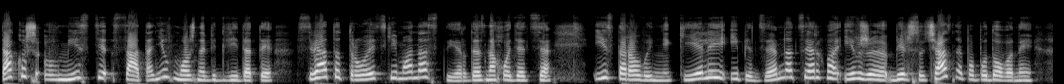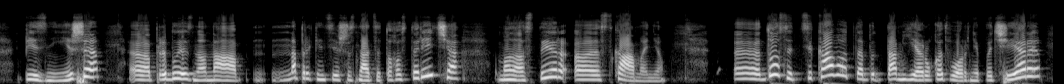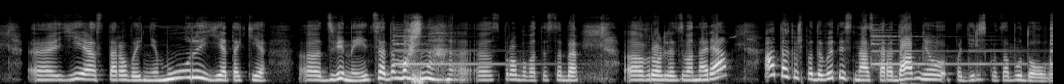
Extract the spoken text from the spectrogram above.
Також в місті Сатанів можна відвідати Свято-Троїцький монастир, де знаходяться і старовинні келії, і підземна церква, і вже більш сучасний, побудований пізніше, е, приблизно на, наприкінці 16 століття, монастир е, з каменю. Е, Досить цікаво, та- там є рукотворні печери, е, є старовинні мури, є такі е, дзвіниця, де можна спробувати себе в ролі дзвонаря, а також подивитись на стародавню подільську забудову.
